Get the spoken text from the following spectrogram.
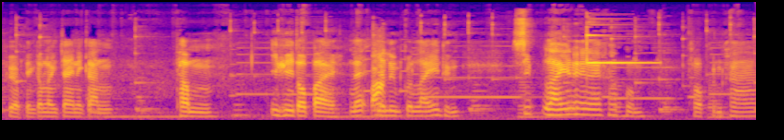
เผื่อเป็นกำลังใจในการทำ EP ต่อไป และอย่าลืมกดไลค์ให้ถึง 10 ไลค์ด้วยนะครับผม ขอบคุณครับ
